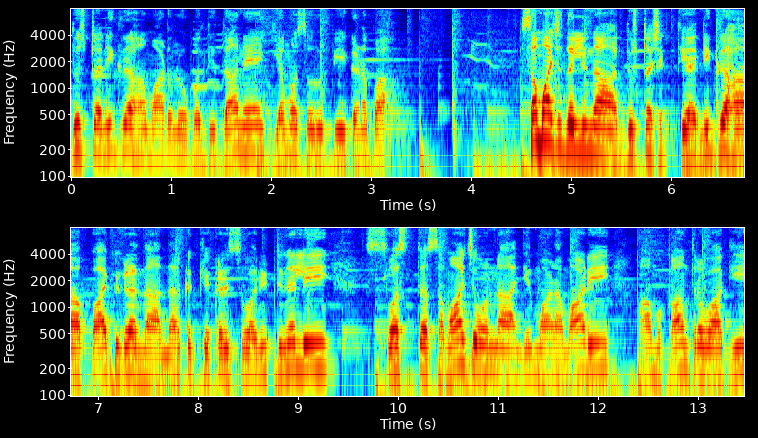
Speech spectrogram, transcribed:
ದುಷ್ಟ ನಿಗ್ರಹ ಮಾಡಲು ಬಂದಿದ್ದಾನೆ ಯಮಸ್ವರೂಪಿ ಗಣಪ. ಸಮಾಜದಲ್ಲಿನ ದುಷ್ಟಶಕ್ತಿಯ ನಿಗ್ರಹ ಪಾಪಿಗಳನ್ನು ನರಕಕ್ಕೆ ಕಳಿಸುವ ನಿಟ್ಟಿನಲ್ಲಿ ಸ್ವಸ್ಥ ಸಮಾಜವನ್ನು ನಿರ್ಮಾಣ ಮಾಡಿ ಆ ಮುಖಾಂತರವಾಗಿ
